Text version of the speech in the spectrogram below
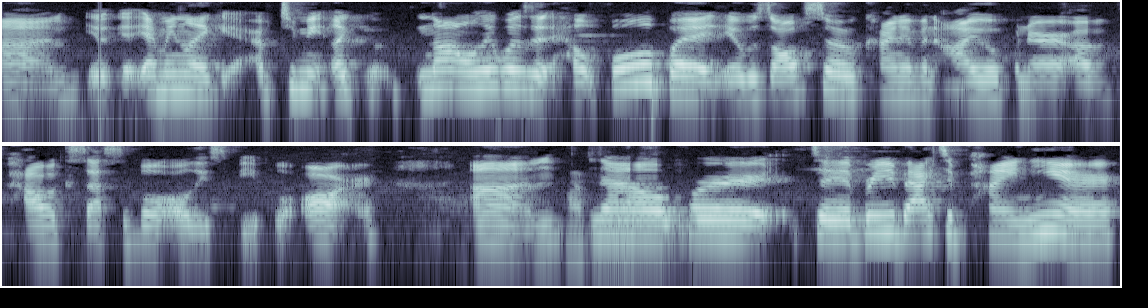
um, it, I mean, like to me, like not only was it helpful, but it was also kind of an eye opener of how accessible all these people are. Um, now, for to bring it back to Pioneer,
